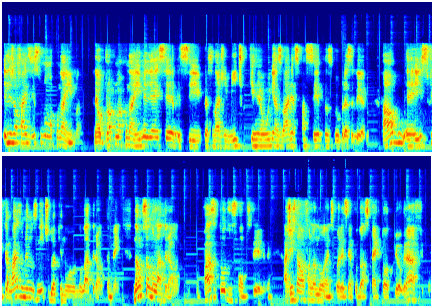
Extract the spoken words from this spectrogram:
Ele já faz isso no Macunaíma. Né? O próprio Macunaíma ele é esse, esse personagem mítico que reúne as várias facetas do brasileiro. Algo, é, isso fica mais ou menos nítido aqui no, no Ladrão também. Não só no Ladrão, quase todos os contos dele. Né? A gente estava falando antes, por exemplo, do aspecto autobiográfico.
